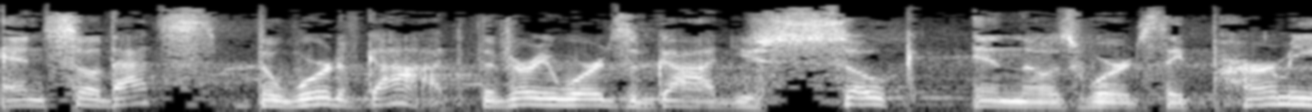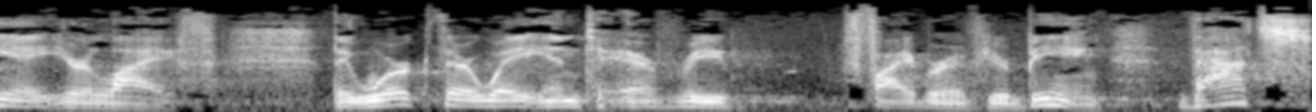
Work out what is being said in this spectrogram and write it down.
And so that's the Word of God, the very words of God. You soak in those words. They permeate your life. They work their way into every fiber of your being. That's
